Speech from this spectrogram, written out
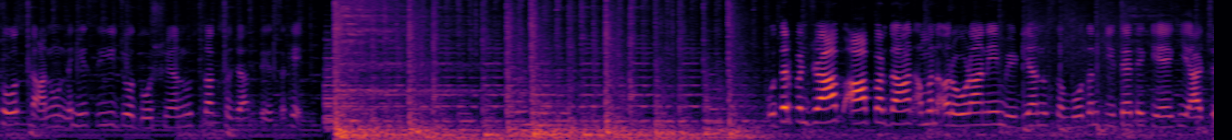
ਠੋਸ ਕਾਨੂੰਨ ਨਹੀਂ ਸੀ ਜੋ ਦੋਸ਼ੀਆਂ ਨੂੰ ਸਖਤ ਸਜ਼ਾ ਦੇ ਸਕੇ। ਉੱਤਰ ਪੰਜਾਬ ਆਪ ਪ੍ਰਧਾਨ ਅਮਨ ਅਰੋੜਾ ਨੇ ਮੀਡੀਆ ਨੂੰ ਸੰਬੋਧਨ ਕੀਤਾ ਤੇ ਕਿਹਾ ਕਿ ਅੱਜ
